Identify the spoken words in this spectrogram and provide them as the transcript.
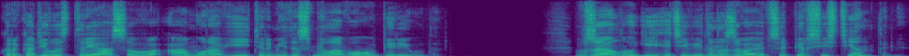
крокодилы с триасового, а муравьи и термиты с мелового периода. В зоологии эти виды называются персистентами,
